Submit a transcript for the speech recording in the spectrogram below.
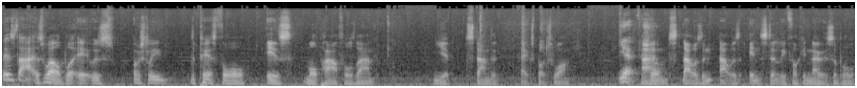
There's that as well, but it was obviously the PS4 is more powerful than your standard Xbox One. Yeah, for sure. and that was that was instantly fucking noticeable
